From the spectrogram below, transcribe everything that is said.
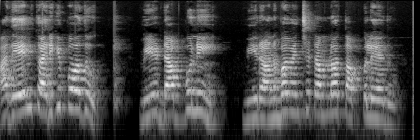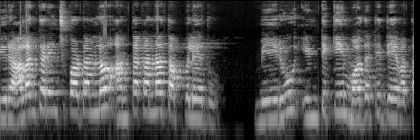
అదేం కరిగిపోదు. మీ డబ్బుని మీరు అనుభవించటంలో తప్పు లేదు. మీరు అలంకరించుకోవటంలో అంతకన్నా తప్పు లేదు. మీరు ఇంటికి మొదటి దేవత.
